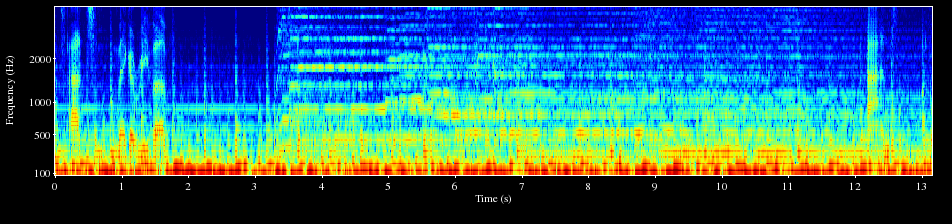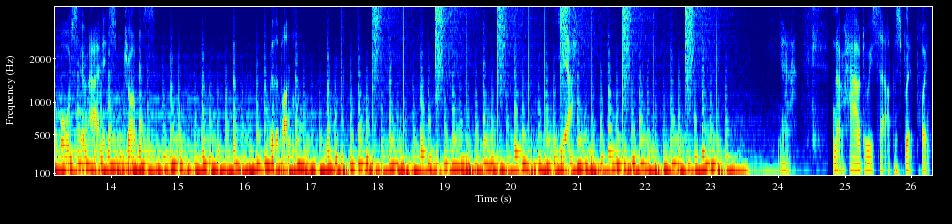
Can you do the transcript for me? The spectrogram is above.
Let's add some mega reverb. And I've also added some drums with a button. Now, how do we set up a split point?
